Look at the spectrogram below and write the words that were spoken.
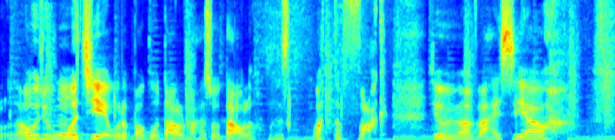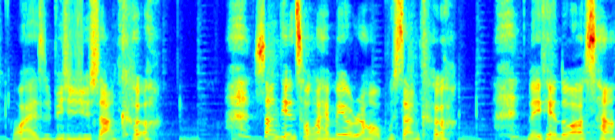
了。然后我就问我姐，我的包裹到了吗？她说到了。我说 What the fuck？就没办法，还是要，我还是必须去上课。上天从来没有让我不上课，每天都要上。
